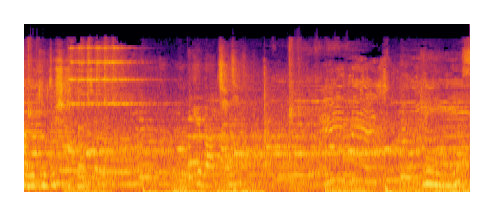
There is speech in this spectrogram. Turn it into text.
আমি কিন্তু সাঁতার যাই ওকে বাচ্চা প্লিজ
